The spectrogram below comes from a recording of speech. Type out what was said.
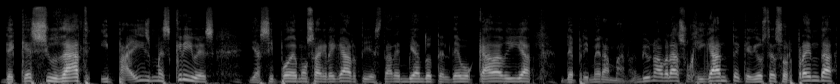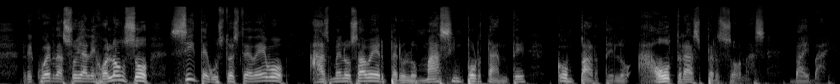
de qué ciudad y país me escribes y así podemos agregarte y estar enviándote el Debo cada día de primera mano. Envío un abrazo gigante, que Dios te sorprenda. Recuerda, soy Alejo Alonso. Si te gustó este Debo, házmelo saber, pero lo más importante, compártelo a otras personas. Bye bye.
